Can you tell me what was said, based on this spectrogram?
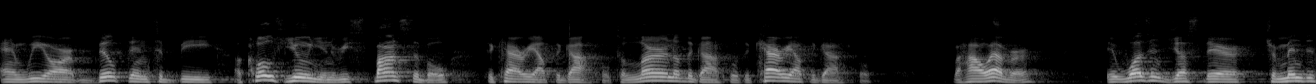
and we are built in to be a close union responsible to carry out the gospel, to learn of the gospel, to carry out the gospel. But however, it wasn't just their tremendous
